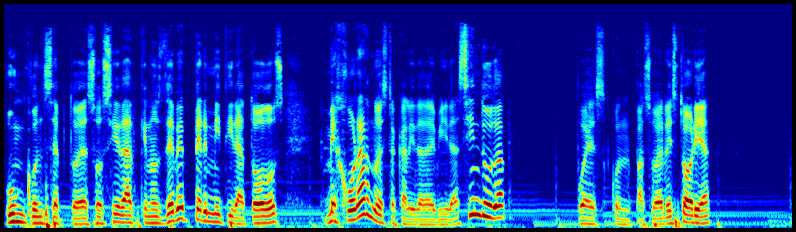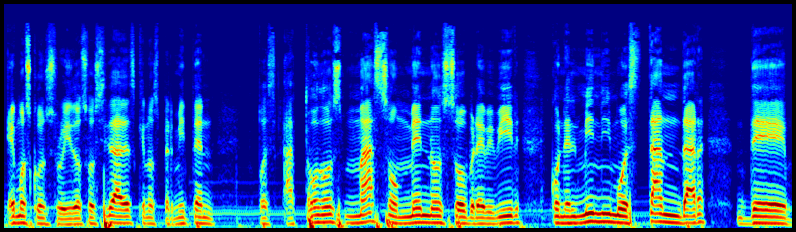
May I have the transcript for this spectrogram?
un concepto de sociedad que nos debe permitir a todos mejorar nuestra calidad de vida. Sin duda, pues con el paso de la historia, hemos construido sociedades que nos permiten pues a todos más o menos sobrevivir con el mínimo estándar de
